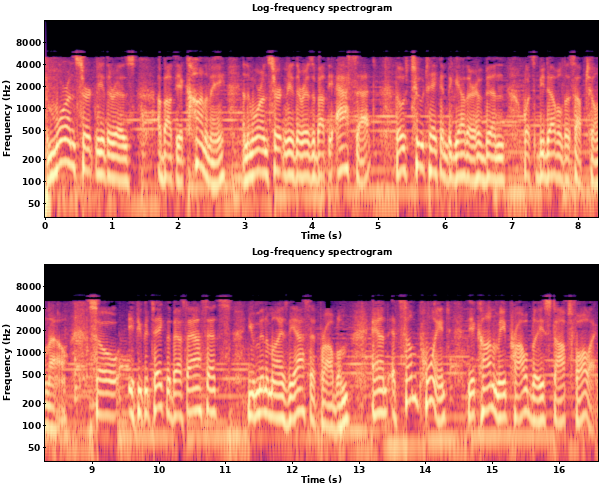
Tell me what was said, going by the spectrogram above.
The more uncertainty there is about the economy and the more uncertainty there is about the asset, those two taken together have been what's bedeviled us up till now. So if you could take the best assets, you minimize the asset problem, and at some point, the economy probably stops falling.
